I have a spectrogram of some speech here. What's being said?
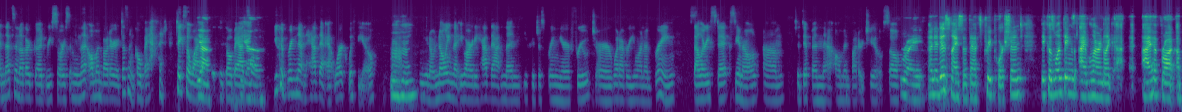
And that's another good resource. I mean, that almond butter, it doesn't go bad. it takes a while yeah. to go bad. Yeah. So you could bring that and have that at work with you. Um, mm-hmm. Um, you know, knowing that you already have that, and then you could just bring your fruit or whatever you want to bring celery sticks, you know, um, to dip in that almond butter too. So right, and it is nice that that's pre-portioned because one things I've learned, like I have brought a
